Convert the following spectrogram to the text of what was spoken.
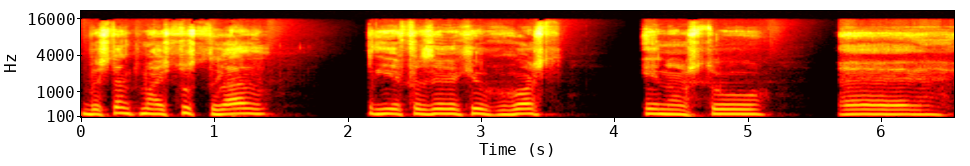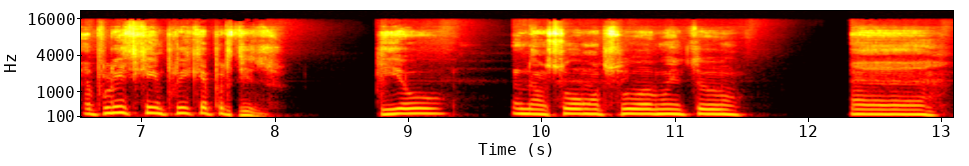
bastante mais sossegado e a fazer aquilo que gosto e não estou. Uh, a política implica partidos. E eu não sou uma pessoa muito. Uh,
